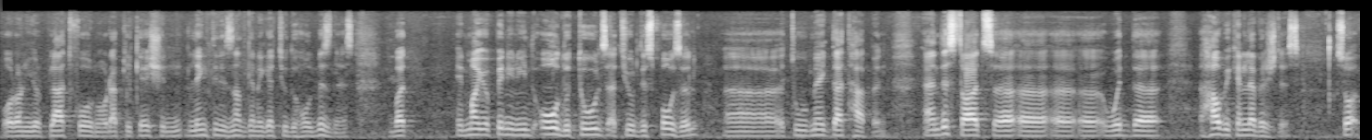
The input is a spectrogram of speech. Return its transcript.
or on your platform or application, LinkedIn is not going to get you the whole business. But in my opinion, you need all the tools at your disposal uh, to make that happen. And this starts uh, uh, uh, with the, how we can leverage this. So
